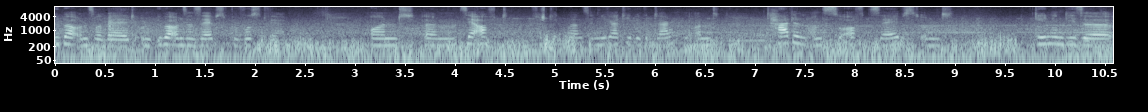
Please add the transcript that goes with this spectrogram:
über unsere Welt und über unser Selbst bewusst werden. Und ähm, sehr oft verstricken wir uns in negative Gedanken und tadeln uns so oft selbst und gehen in, diese,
